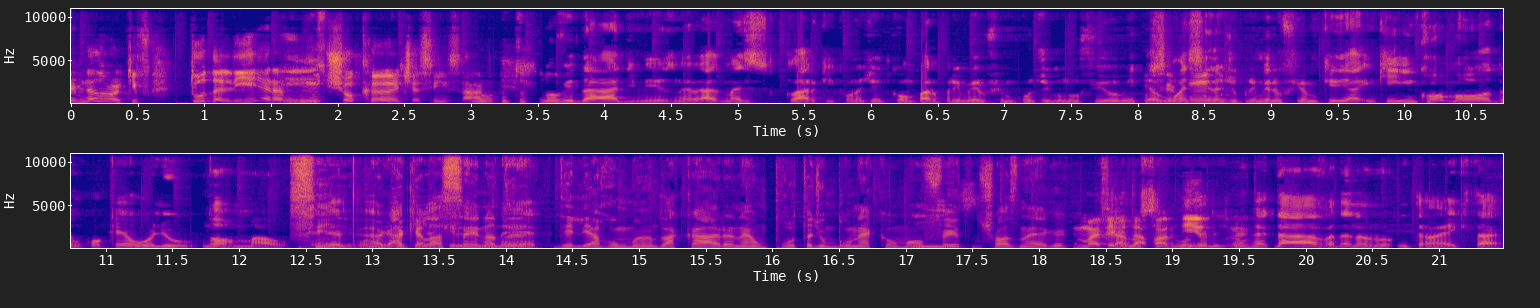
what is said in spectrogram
Exterminador, que tudo ali era Isso. muito chocante, assim, sabe? Muito novidade mesmo, né? Ah, Mas, claro que quando a gente compara o primeiro filme com o segundo filme, tem O algumas segundo- cenas do primeiro filme que, que incomodam qualquer olho normal. Sim, né? A aquela cena de- dele arrumando a cara, né? Um puta de um bonecão mal Isso. feito do Schwarzenegger. Mas Já ele no dava segundo medo, eles né? não dava, dá, não, não. Então, aí que tá.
